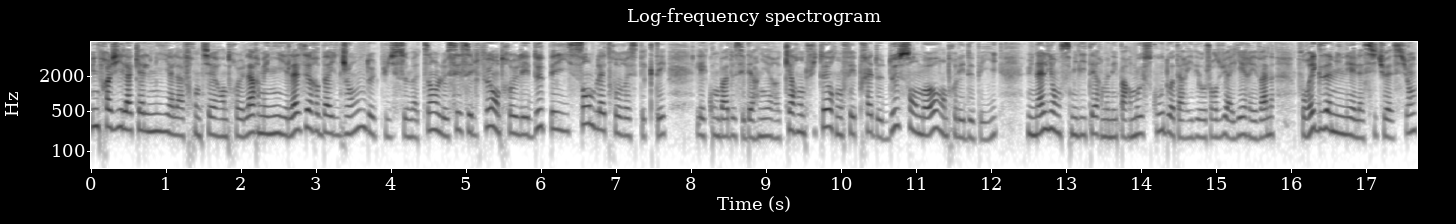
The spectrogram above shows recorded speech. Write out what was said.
Une fragile accalmie à la frontière entre l'Arménie et l'Azerbaïdjan. Depuis ce matin, le cessez-le-feu entre les deux pays semble être respecté. Les combats de ces dernières 48 heures ont fait près de 200 morts entre les deux pays. Une alliance militaire menée par Moscou doit arriver aujourd'hui à Yerevan pour examiner la situation.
